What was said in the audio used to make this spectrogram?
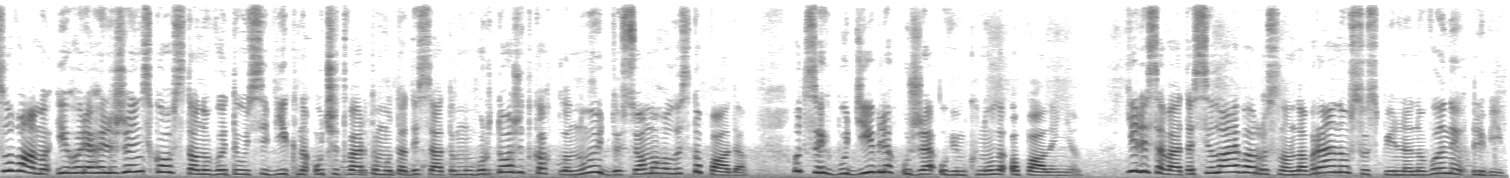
словами Ігоря Гельжинського, встановити усі вікна у 4 та 10 гуртожитках планують до 7 листопада. У цих будівлях уже увімкнули опалення. Єлісавета Сілаєва, Руслан Лавренов, Суспільне новини, Львів.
